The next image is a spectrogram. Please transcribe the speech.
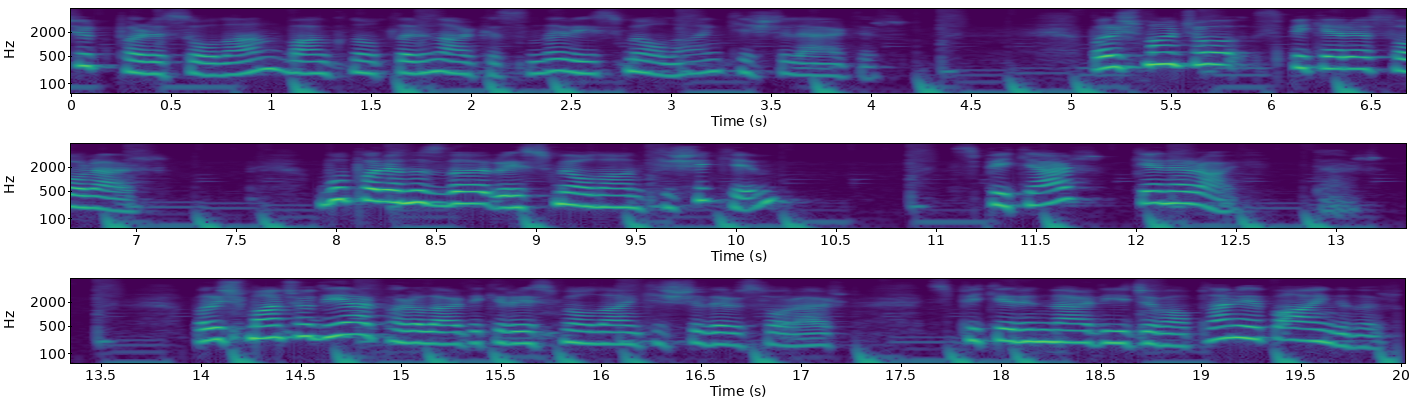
Türk parası olan banknotların arkasında resmi olan kişilerdir. Barış Manço spikere sorar. Bu paranızda resmi olan kişi kim? Spiker general der. Barış Manço diğer paralardaki resmi olan kişileri sorar. Spikerin verdiği cevaplar hep aynıdır.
